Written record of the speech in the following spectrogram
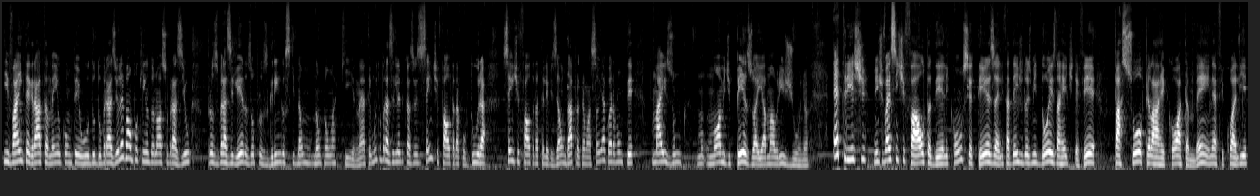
e vai integrar também o conteúdo do Brasil, levar um pouquinho do nosso Brasil para os brasileiros ou para os gringos que não não estão aqui, né? Tem muito brasileiro que às vezes sente falta da cultura, sente falta da televisão, da programação e agora vão ter mais um, um nome de peso aí, a Mauri Júnior. É triste, a gente vai sentir falta dele com certeza. Ele tá desde 2002 na Rede TV, passou pela Record também, né? Ficou ali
